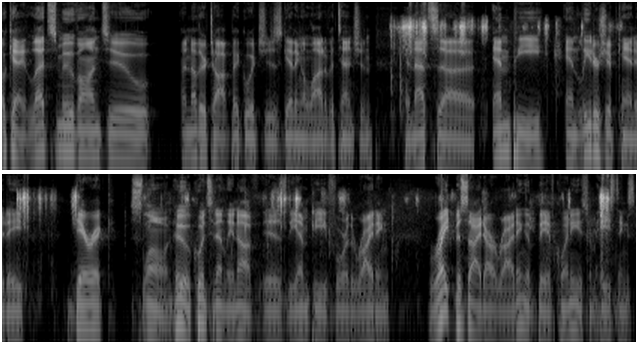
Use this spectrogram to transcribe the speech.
Okay, let's move on to another topic which is getting a lot of attention, and that's uh, MP and leadership candidate Derek Sloan, who, coincidentally enough, is the MP for the riding right beside our riding of Bay of Quinte. He's from Hastings,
